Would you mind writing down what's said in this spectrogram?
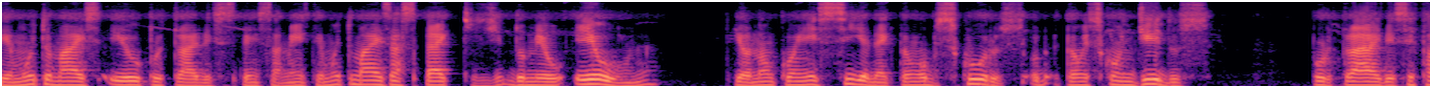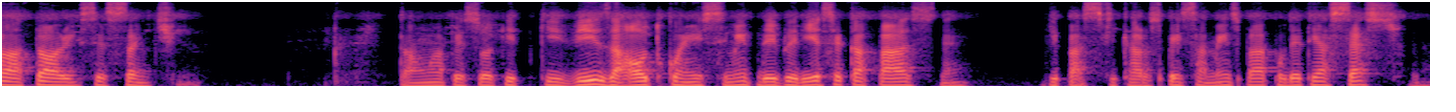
Tem muito mais eu por trás desses pensamentos, tem muito mais aspectos de, do meu eu, né? que eu não conhecia, né? que estão obscuros, estão escondidos por trás desse falatório incessante. Então, uma pessoa que, que visa autoconhecimento deveria ser capaz né, de pacificar os pensamentos para poder ter acesso né,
